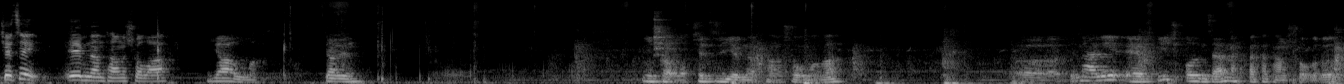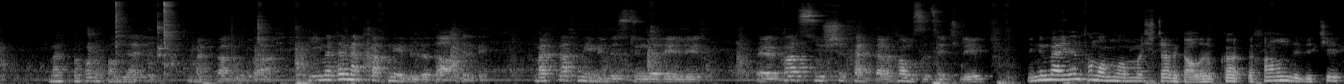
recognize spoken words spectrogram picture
Keçək evlə tanış olaq. Ya Allah. Gəlin. İnşallah keçirik evlə tanış olmağa. Deməli, e, ilk öncə mətbəxə tanış oluruq. Mətbəxə baxa bilərik. Mətbəx bura. Qiymətə mətbəx mebeli də daxildir. Mətbəx mebeli də üstündə verilir. Qaz, su, işıq xəttləri hamısı çəkilib. İndi müəyyən tamamlanma işləri qalıb. Qa- Xanım dedi ki,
